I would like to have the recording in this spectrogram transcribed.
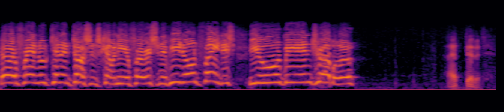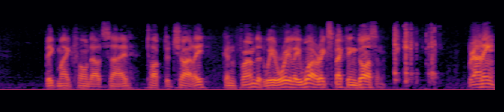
Our friend Lieutenant Dawson's coming here first, and if he don't find us, you'll be in trouble. That did it. Big Mike phoned outside, talked to Charlie, confirmed that we really were expecting Dawson. Browning,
